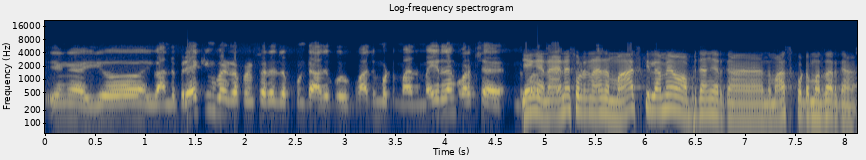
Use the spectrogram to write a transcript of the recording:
ஏங்க ஐயோ இவன் அந்த பிரேக்கிங் பேட் ரெஃபரன்ஸ் வேற இதுல புண்டு அதுக்கு ஒரு அது மட்டும் அந்த மயிர் தான் குறைச்ச ஏங்க நான். என்ன சொல்றேன்னா அந்த மாஸ்க் இல்லாம அவன் அப்படிதாங்க இருக்கான். அந்த மாஸ்க் போட்ட மாதிரி தான் இருக்கான்.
